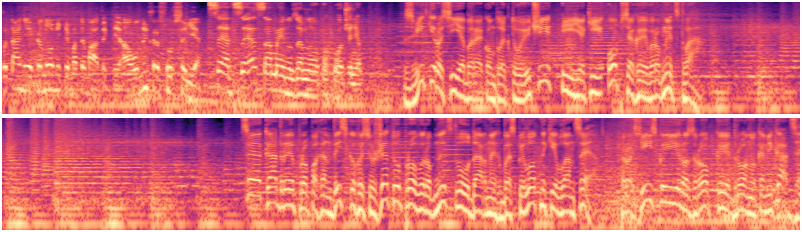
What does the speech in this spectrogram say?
питання економіки, математики, а у них ресурси є. Все це саме іноземного походження. Звідки Росія бере комплектуючі і які обсяги виробництва? Це кадри пропагандистського сюжету про виробництво ударних безпілотників ланцет російської розробки дрону Камікадзе,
